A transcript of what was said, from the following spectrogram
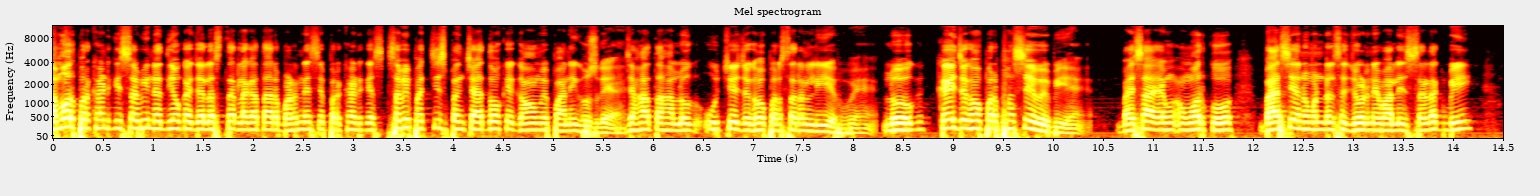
अमोर प्रखंड की सभी नदियों का जलस्तर लगातार बढ़ने से प्रखंड के सभी 25 पंचायतों के गाँव में पानी घुस गया है, जहाँ तहां लोग ऊँचे जगहों पर शरण लिए हुए हैं। लोग कई जगहों पर फंसे हुए भी हैं। बैसा एवं अमोर को बैसे अनुमंडल से जोड़ने वाली सड़क भी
